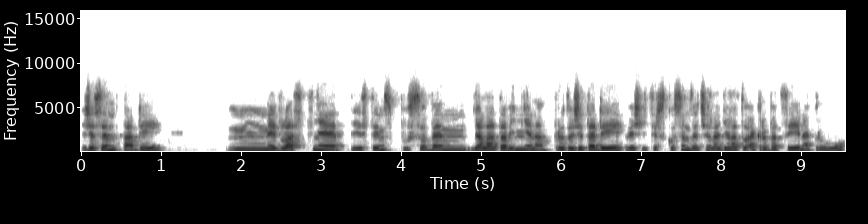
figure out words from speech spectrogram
že jsem tady, mi vlastně jistým způsobem dala ta výměna, protože tady ve Švýcarsku jsem začala dělat tu akrobaci na kruhu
